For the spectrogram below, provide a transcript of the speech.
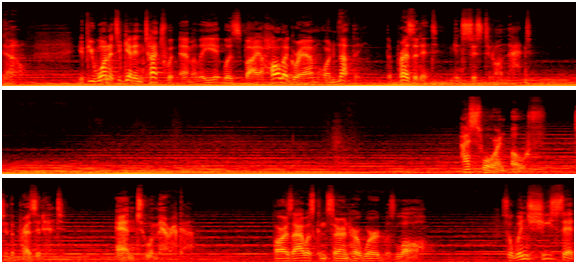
Now, if you wanted to get in touch with Amelie, it was via hologram or nothing. The president insisted on that. I swore an oath to the president and to America. Far as I was concerned, her word was law. So when she said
